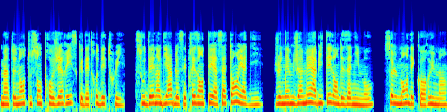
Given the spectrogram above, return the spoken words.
Maintenant tout son projet risque d'être détruit. Soudain un diable s'est présenté à Satan et a dit, Je n'aime jamais habiter dans des animaux, seulement des corps humains,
